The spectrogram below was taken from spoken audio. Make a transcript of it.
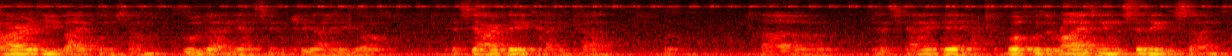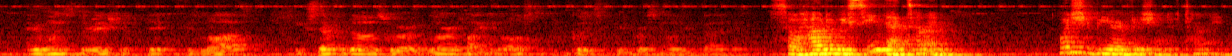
Harati Vaikuntham. Udanyasin Triyayo. Tasyarte Kahika. Tasyate. Both with the rising and the setting of the sun, everyone's duration of day is lost, except for those who are glorifying the all good Supreme Personality of Godhead. So, how do we see that time? What should be our vision of time?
